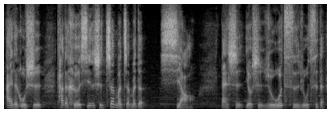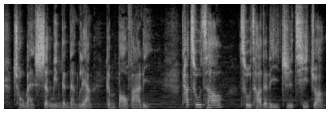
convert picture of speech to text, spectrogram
爱的故事，它的核心是这么这么的小，但是又是如此如此的充满生命的能量跟爆发力。它粗糙粗糙的理直气壮，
